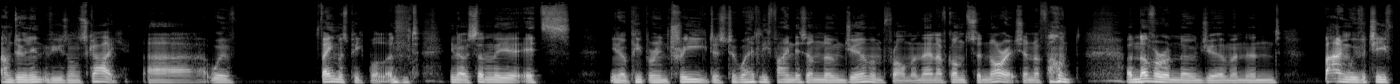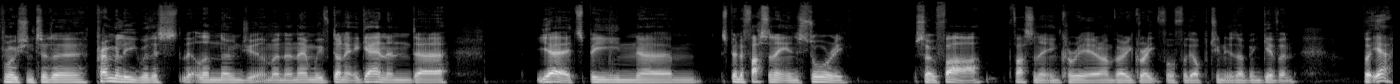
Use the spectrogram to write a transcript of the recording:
I'm doing interviews on Sky uh, with famous people, and you know, suddenly it's you know people are intrigued as to where did he find this unknown German from, and then I've gone to Norwich and I found another unknown German, and bang, we've achieved promotion to the Premier League with this little unknown German, and then we've done it again, and uh, yeah, it's been um, it's been a fascinating story so far, fascinating career. I'm very grateful for the opportunities I've been given, but yeah,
